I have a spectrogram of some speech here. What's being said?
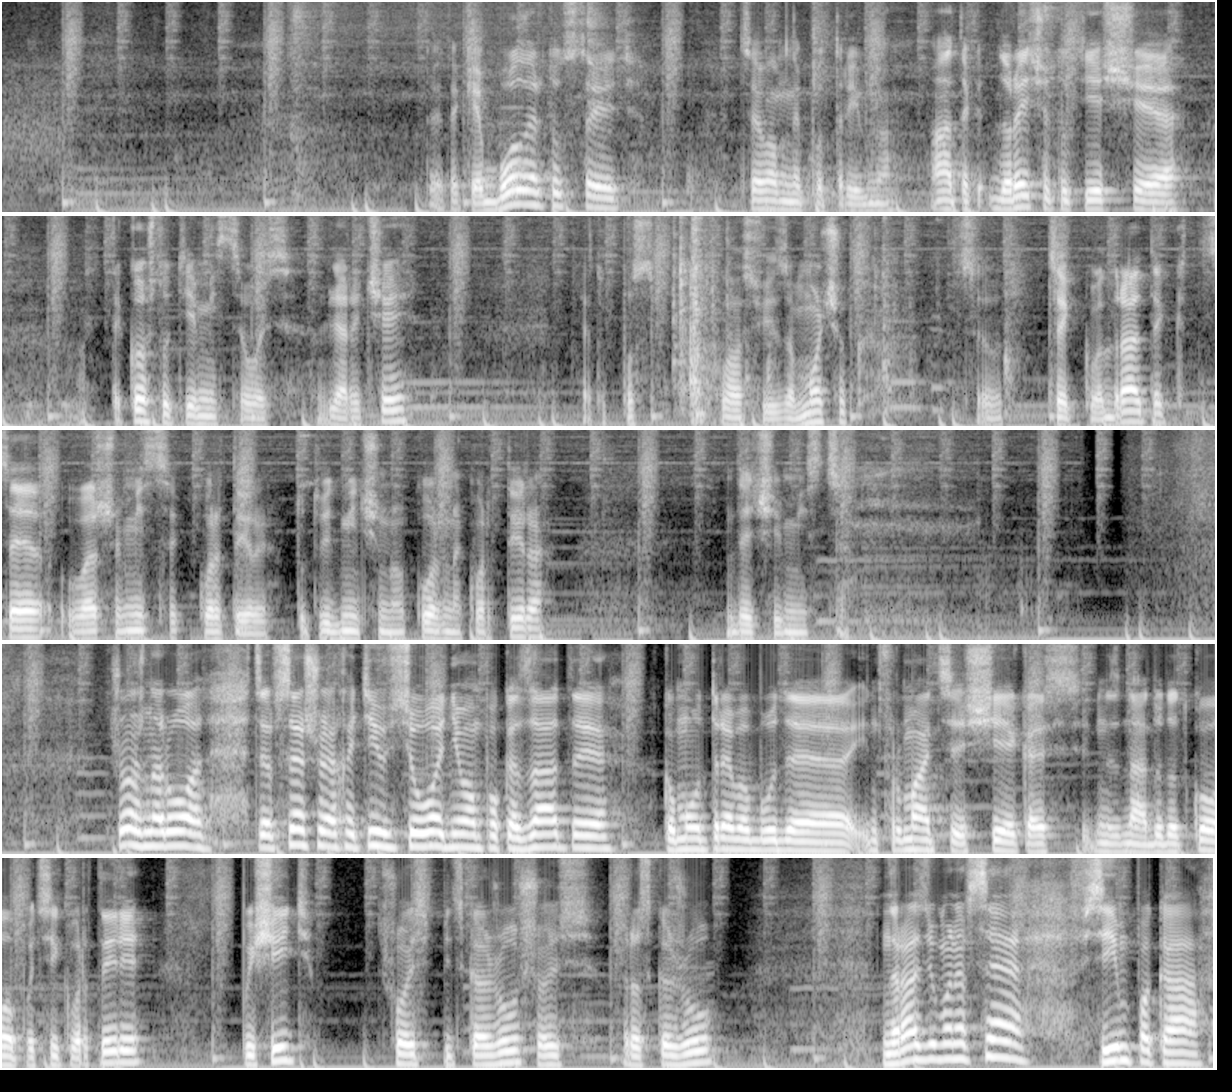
Це таке бойлер тут стоїть. Це вам не потрібно. А, так, до речі, тут є ще. Також тут є місце ось для речей. Я тут поклав свій замочок. Це цей квадратик, це ваше місце квартири. Тут відмічено кожна квартира, де чи місце. Що ж, народ, це все, що я хотів сьогодні вам показати. Кому треба буде інформація ще якась, не знаю, додаткова по цій квартирі. Пишіть, щось підскажу, щось розкажу. Наразі у мене все. Всім пока.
